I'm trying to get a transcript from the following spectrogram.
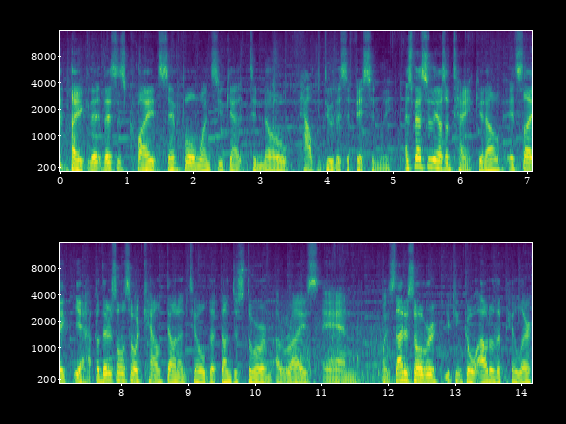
like, th this is quite simple once you get to know how to do this efficiently. Especially as a tank, you know? It's like, yeah, but there's also a countdown until the thunderstorm arrives, and once that is over, you can go out of the pillar,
